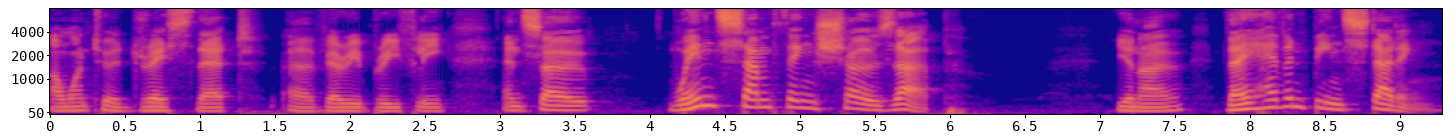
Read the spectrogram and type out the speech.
I want to address that uh, very briefly. And so when something shows up, you know, they haven't been studying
